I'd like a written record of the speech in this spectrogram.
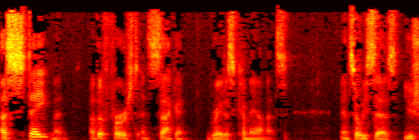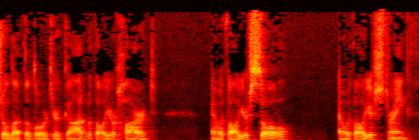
a statement of the first and second greatest commandments. And so he says, You shall love the Lord your God with all your heart, and with all your soul, and with all your strength,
